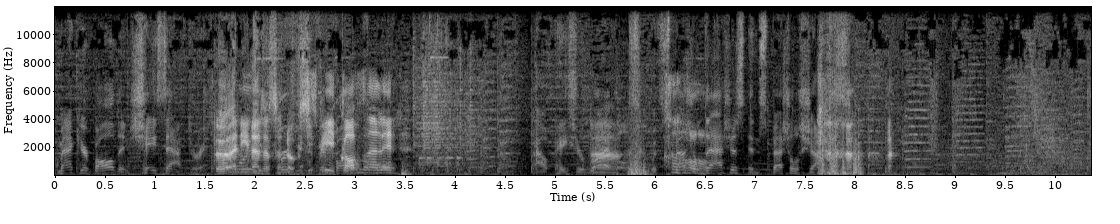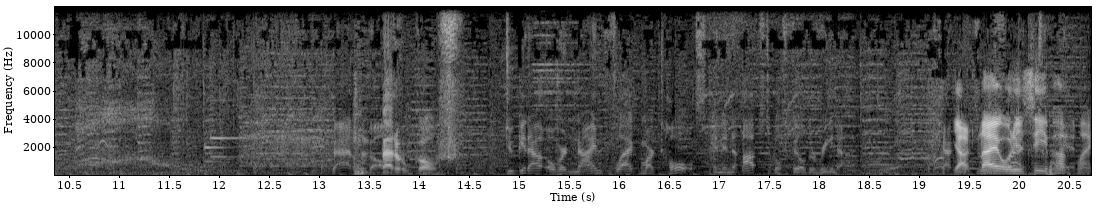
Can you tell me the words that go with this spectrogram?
Smack your ball then chase after it. เออ อันนี้น่าจะสนุก Speed Golf น่าเล่น Outpace your Ah. rivals with special Oh. dashes and special shots. Battle golf. Battle Golf Duke it out over nine flag-marked holes in an obstacle-filled arena. Capture อยาก three ได้ flags Odyssey to ภาค win. ใหม่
